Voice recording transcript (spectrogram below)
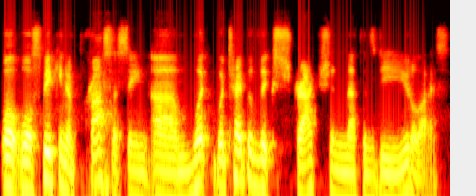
Well, well, speaking of processing, um, what what type of extraction methods do you utilize?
